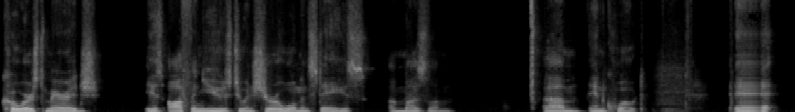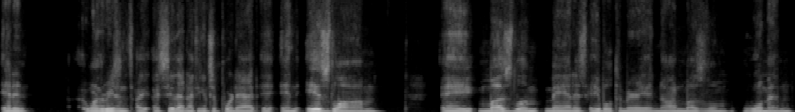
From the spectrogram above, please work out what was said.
Coerced marriage is often used to ensure a woman stays a Muslim. Um, end quote. And, and in, one of the reasons I, I say that, and I think it's important to add, in Islam, a Muslim man is able to marry a non-Muslim woman,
